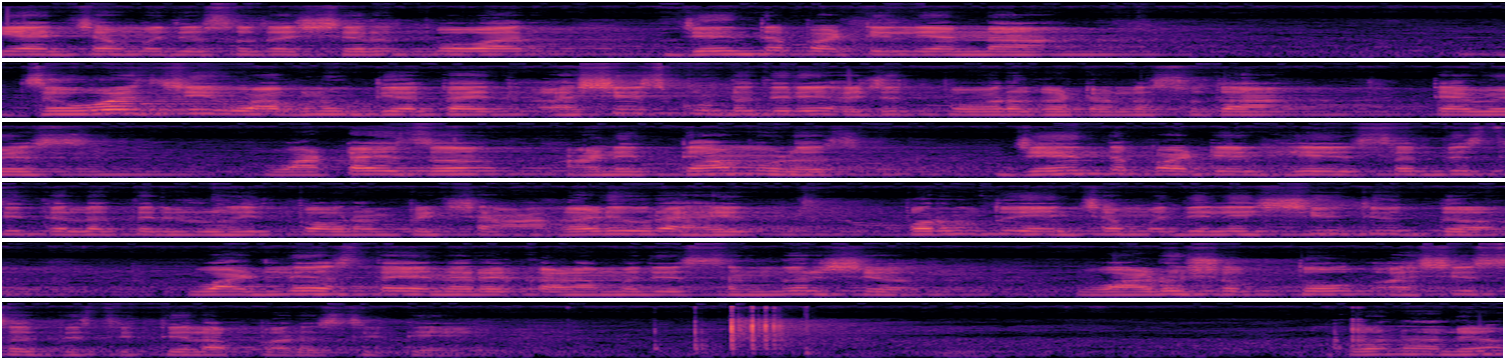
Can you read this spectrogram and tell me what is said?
यांच्यामध्ये सुद्धा शरद पवार जयंत पाटील यांना जवळची वागणूक देत आहेत अशीच कुठंतरी अजित पवार गटाला सुद्धा त्यावेळेस वाटायचं आणि त्यामुळंच जयंत पाटील हे सद्यस्थितीला तरी रोहित पवारांपेक्षा आघाडीवर आहेत परंतु यांच्यामधील हे शीतयुद्ध वाढले असता येणाऱ्या काळामध्ये संघर्ष वाढू शकतो अशी सद्यस्थितीला परिस्थिती आहे. कोण आलं?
